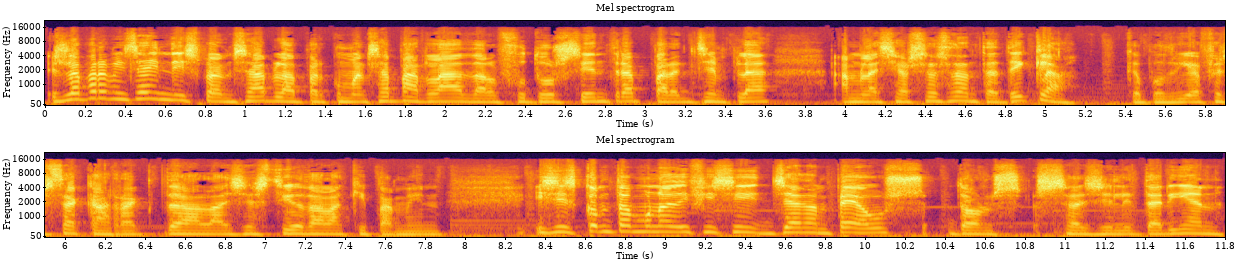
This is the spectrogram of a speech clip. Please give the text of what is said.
és la premissa indispensable per començar a parlar del futur centre, per exemple, amb la xarxa Santa Tecla, que podria fer-se càrrec de la gestió de l'equipament. I si es compta amb un edifici ja d'en peus, doncs s'agilitarien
